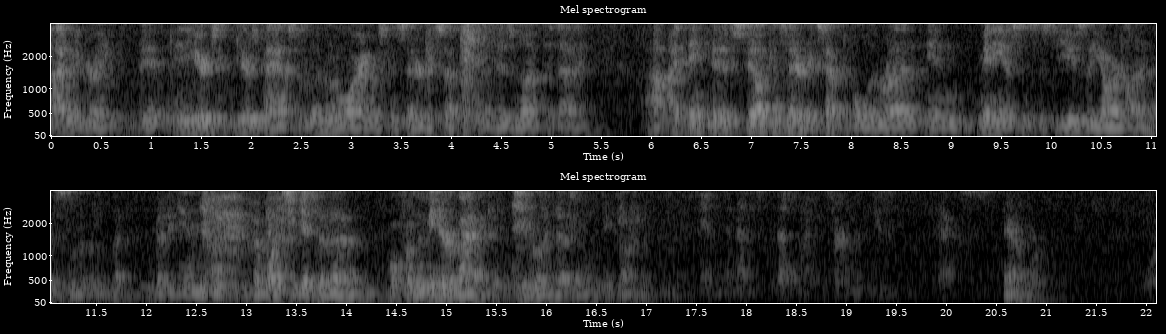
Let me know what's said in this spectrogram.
I would agree, that in years, years past, aluminum wiring was considered acceptable, it is not today. Uh, I think that it's still considered acceptable to run, in many instances, to use the yard line as aluminum, but, but again, but once you get to the, well, from the meter back, it, it really does need to be copper. And, and that's, that's my concern with using PEX Yeah. or, or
